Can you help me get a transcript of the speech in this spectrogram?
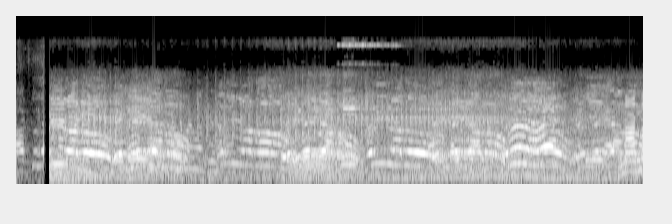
అబ్దుల్ యాదవ్ యాదవ్ యాదవ్ అన్న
